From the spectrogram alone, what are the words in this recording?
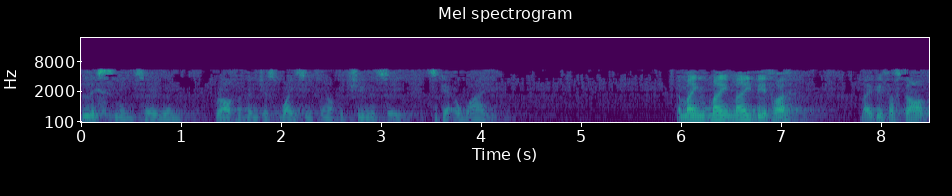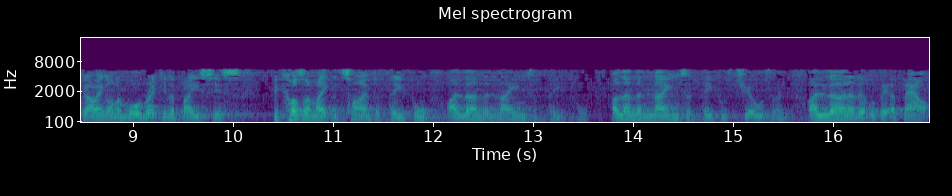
listening to them rather than just waiting for an opportunity to get away. And may, may, maybe if I maybe if I start going on a more regular basis, because I make the time for people, I learn the names of people. I learn the names of people's children. I learn a little bit about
